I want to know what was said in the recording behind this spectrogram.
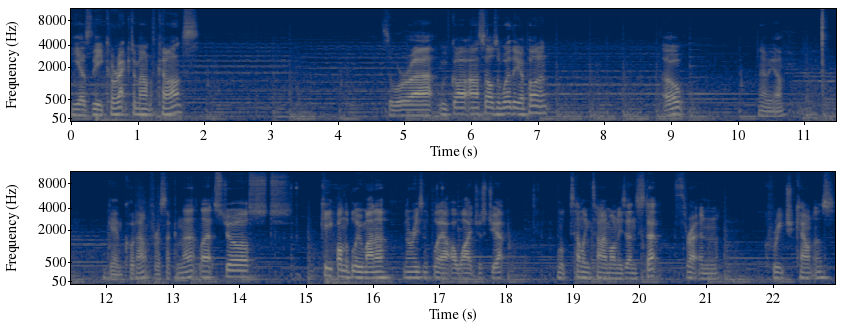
He has the correct amount of cards. So we're uh, we've got ourselves a worthy opponent. Oh, there we are. Game cut out for a second there. Let's just keep on the blue mana. No reason to play out our white just yet. We'll telling time on his end step. Threaten creature counters.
